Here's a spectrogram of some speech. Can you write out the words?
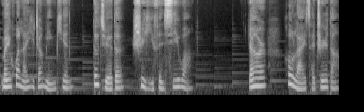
每换来一张名片，都觉得是一份希望。然而后来才知道，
